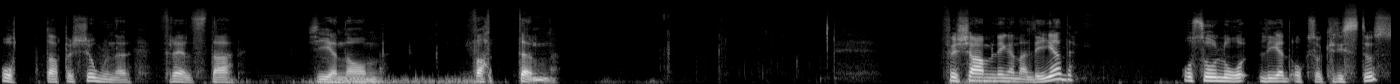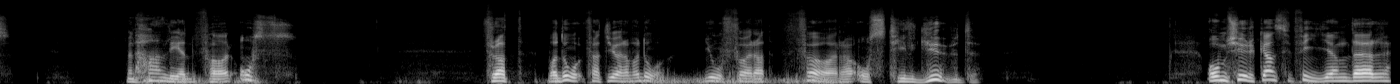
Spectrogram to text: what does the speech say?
åtta personer, frälsta genom vatten. Församlingarna led och så led också Kristus. Men han led för oss. För att, vadå? För att göra vad då? Jo, för att föra oss till Gud. Om kyrkans fiender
